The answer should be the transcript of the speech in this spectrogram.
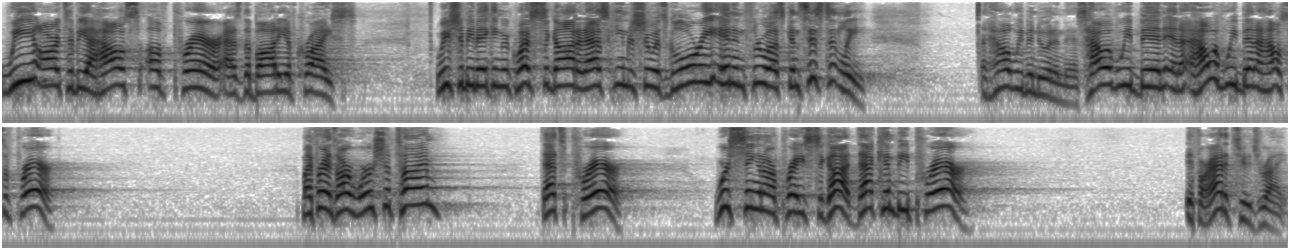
We are to be a house of prayer as the body of Christ. We should be making requests to God and asking Him to show His glory in and through us consistently. And how have we been doing in this? How have we been in a, how have we been a house of prayer? My friends, our worship time, that's prayer. We're singing our praise to God. That can be prayer if our attitude's right.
